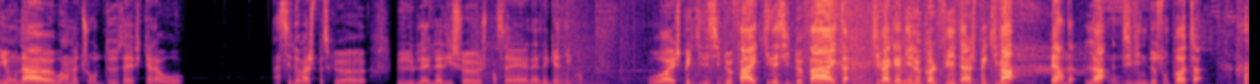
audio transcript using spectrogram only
Et on a, euh, ouais, on a toujours deux AFK là-haut. Ah, c'est dommage parce que euh, la, la liche, euh, je pense, elle, elle allait gagner quoi. Ouais, HP qui décide de fight, qui décide de fight, qui va gagner le call fit, HP qui va perdre la divine de son pote.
